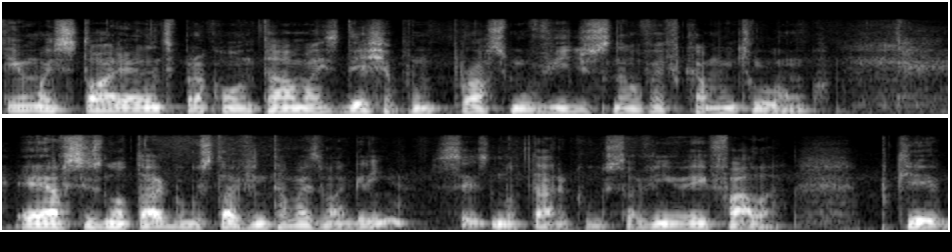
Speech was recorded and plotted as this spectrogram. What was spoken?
tem uma história antes para contar, mas deixa para um próximo vídeo, senão vai ficar muito longo. É, vocês notaram que o Gustavinho tá mais magrinho? Vocês notaram que o Gustavinho, vem, fala. Porque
